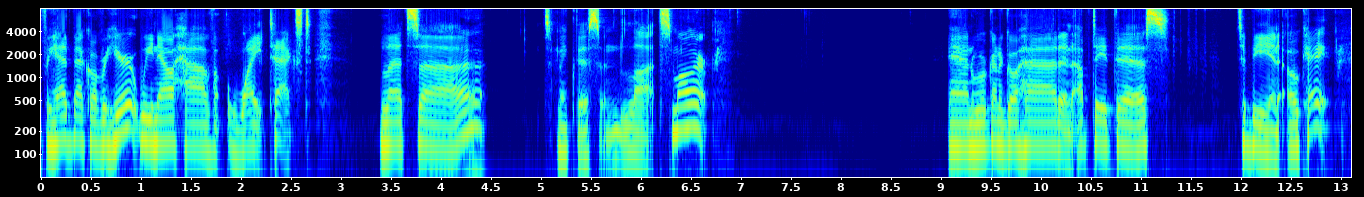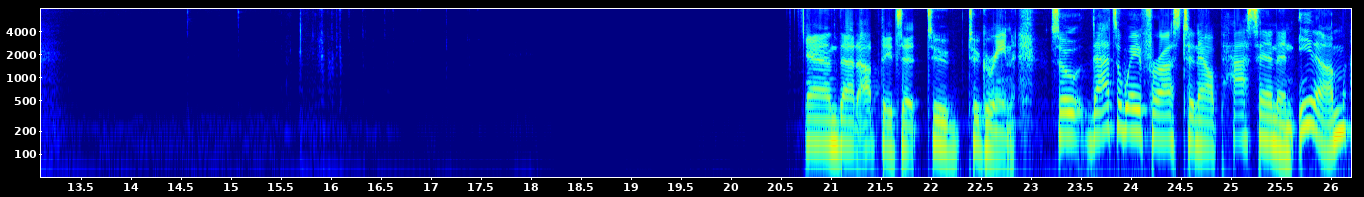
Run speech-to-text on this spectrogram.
If we head back over here, we now have white text. Let's uh, let's make this a lot smaller. And we're going to go ahead and update this to be an OK. and that updates it to, to green. So that's a way for us to now pass in an enum,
